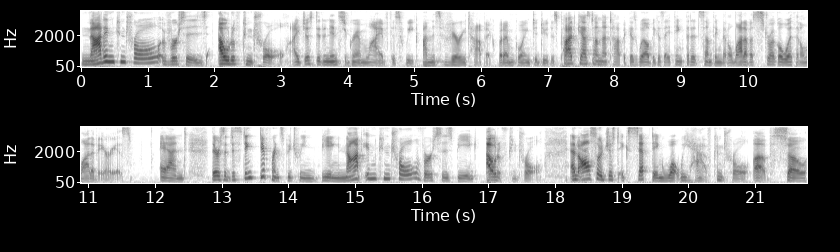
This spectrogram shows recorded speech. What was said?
not in control versus out of control. I just did an Instagram live this week on this very topic, but I'm going to do this podcast on that topic as well because I think that it's something that a lot of us struggle with in a lot of areas. And there's a distinct difference between being not in control versus being out of control, and also just accepting what we have control of. So,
